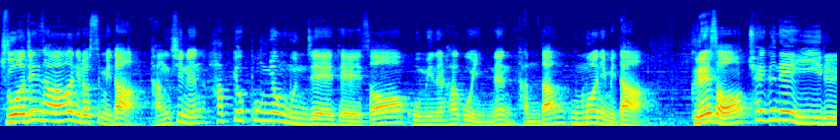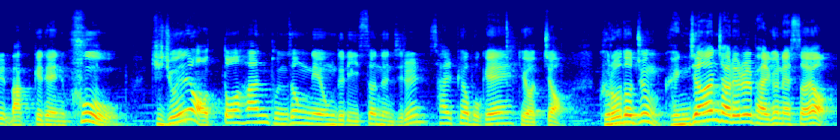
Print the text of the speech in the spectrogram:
주어진 상황은 이렇습니다. 당신은 학교 폭력 문제에 대해서 고민을 하고 있는 담당 공무원입니다. 그래서 최근에 이 일을 맡게 된 후 기존에는 어떠한 분석 내용들이 있었는지를 살펴보게 되었죠. 그러던 중 굉장한 자료를 발견했어요.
